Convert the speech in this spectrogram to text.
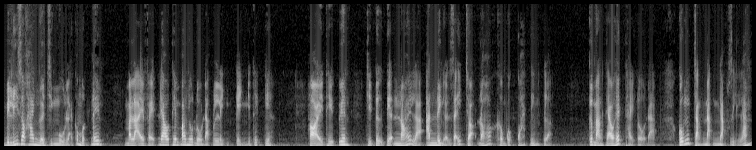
vì lý do hai người chỉ ngủ lại có một đêm mà lại phải đeo thêm bao nhiêu đồ đạc lỉnh kỉnh như thế kia. Hỏi thì Uyên chỉ tự tiện nói là an ninh ở dãy trọ đó không có quá tin tưởng. Cứ mang theo hết thảy đồ đạc, cũng chẳng nặng nhọc gì lắm.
